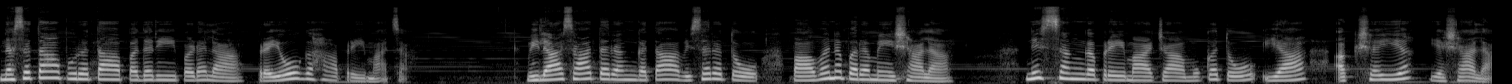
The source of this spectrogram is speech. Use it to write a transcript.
नसता पुरता पदरी पडला प्रयोग हा प्रेमाचा. विलासात रंगता विसरतो पावन परमेशाला. निस्संग प्रेमाच्या मुकतो या अक्षय्य यशाला.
